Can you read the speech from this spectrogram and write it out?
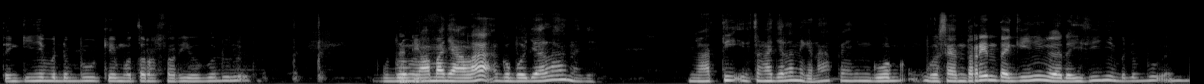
Tankinya berdebu kayak motor Vario gue dulu. tuh. Gua belum Tadi- lama nyala, gue bawa jalan aja. Nyati di tengah jalan nih kenapa anjing? Gue gue senterin tankinya nggak ada isinya berdebu anjing.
